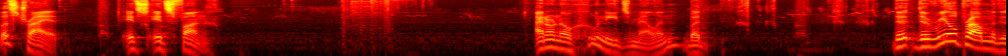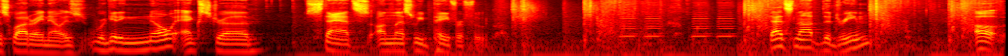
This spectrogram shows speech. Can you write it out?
Let's try it. It's it's fun. I don't know who needs melon, but the the real problem with this squad right now is we're getting no extra stats unless we pay for food. That's not the dream. Oh,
